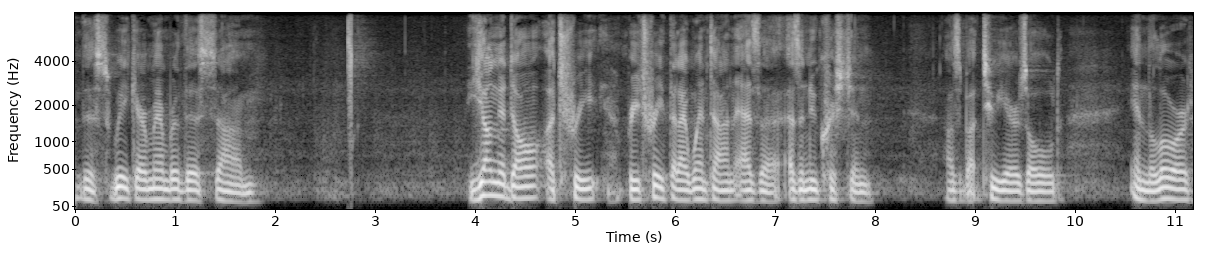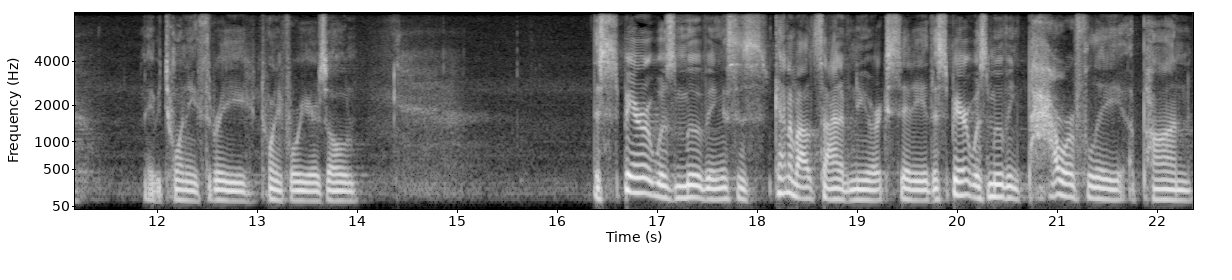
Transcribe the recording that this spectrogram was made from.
this week. I remember this um, young adult a treat, retreat that I went on as a, as a new Christian. I was about two years old in the Lord, maybe 23, 24 years old. The Spirit was moving. This is kind of outside of New York City. The Spirit was moving powerfully upon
